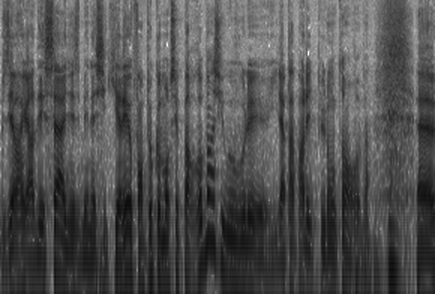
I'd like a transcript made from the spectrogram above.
Vous avez regardé ça, Agnès Benassi-Kéré. Enfin, on peut commencer par Robin, si vous voulez. Il n'a pas parlé depuis longtemps, Robin. Euh,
